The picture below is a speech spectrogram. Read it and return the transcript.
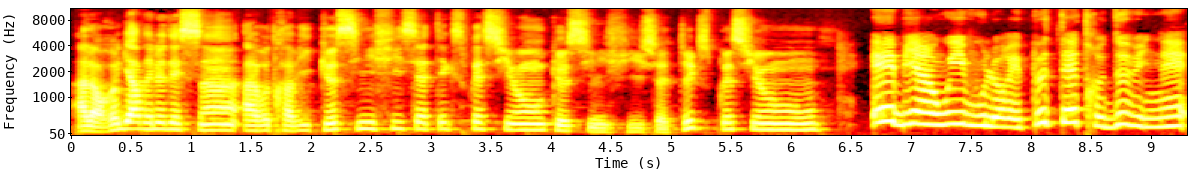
Alors, regardez le dessin. À votre avis, que signifie cette expression? Que signifie cette expression? Eh bien oui, vous l'aurez peut-être deviné,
